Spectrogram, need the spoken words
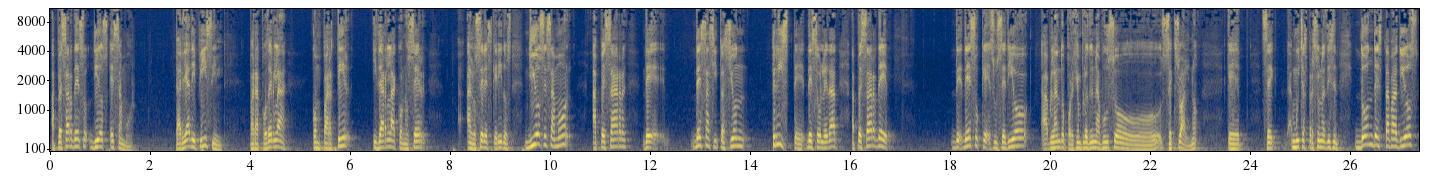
a pesar de eso, Dios es amor. Tarea difícil para poderla compartir y darla a conocer a los seres queridos. Dios es amor a pesar de, de esa situación triste, de soledad, a pesar de, de, de, eso que sucedió, hablando, por ejemplo, de un abuso sexual, ¿no? Que se, muchas personas dicen, ¿dónde estaba Dios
